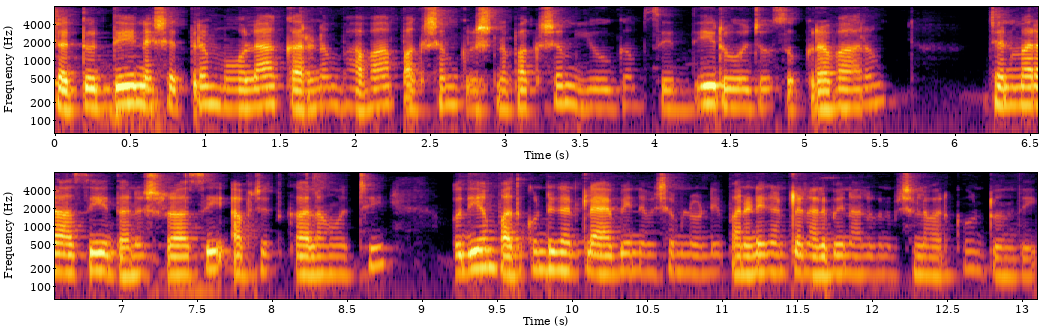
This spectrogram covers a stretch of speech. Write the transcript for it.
చతుర్థి నక్షత్రం మూల కరణం భవ పక్షం కృష్ణపక్షం యోగం సిద్ధి రోజు శుక్రవారం. జన్మరాశి ధనుష్ రాశి అభిజిత్ కాలం వచ్చి ఉదయం పదకొండు గంటల యాభై నిమిషం నుండి పన్నెండు గంటల నలభై నాలుగు నిమిషాల వరకు ఉంటుంది.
